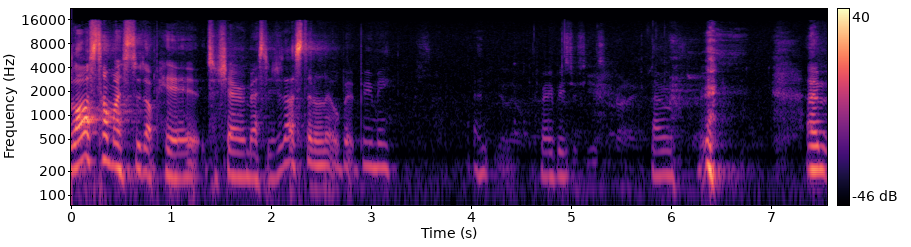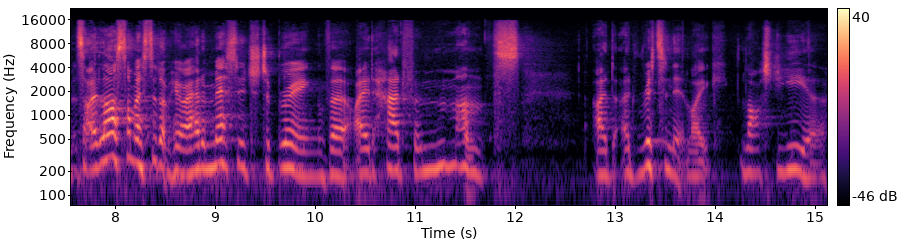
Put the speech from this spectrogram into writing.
the last time I stood up here to share a message, is that still a little bit boomy? Maybe. No. um, so I, last time I stood up here, I had a message to bring that I'd had for months. I'd, I'd written it like last year,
